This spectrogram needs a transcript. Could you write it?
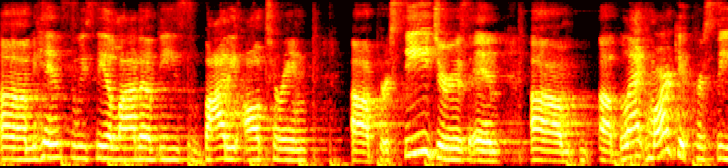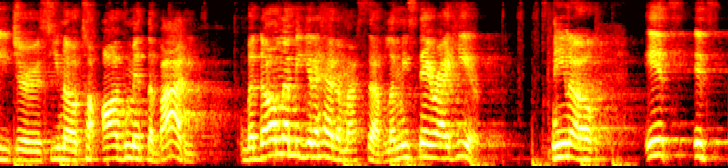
Um, hence, we see a lot of these body altering uh, procedures and um, uh, black market procedures, you know, to augment the body. But don't let me get ahead of myself. Let me stay right here. You know, it's it's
